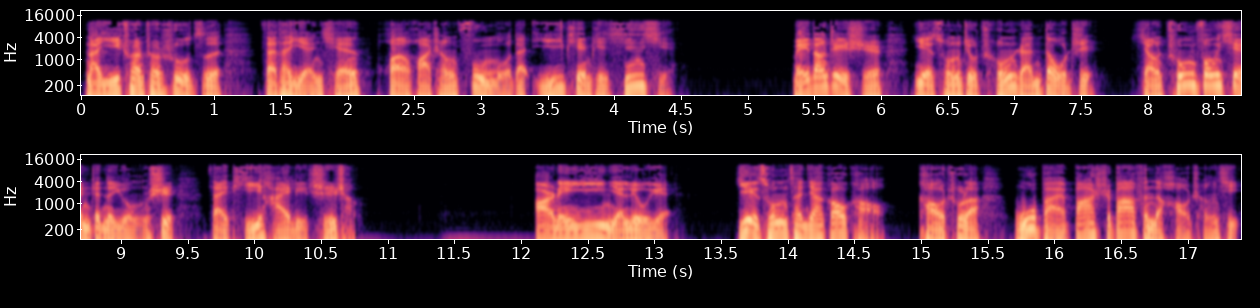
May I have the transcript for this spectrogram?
那一串串数字在他眼前幻化成父母的一片片心血。每当这时，叶聪就重燃斗志，像冲锋陷阵的勇士在题海里驰骋。二零一一年六月，叶聪参加高考，考出了五百八十八分的好成绩，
